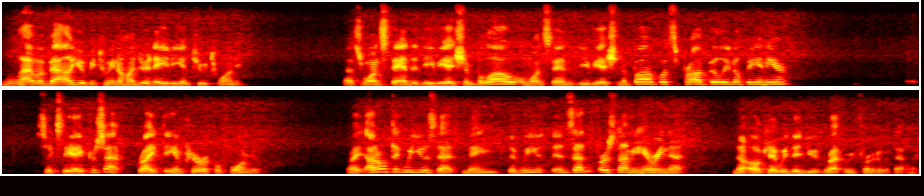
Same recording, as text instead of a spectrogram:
will have a value between 180 and 220. That's one standard deviation below and one standard deviation above. What's the probability they'll be in here? 68%, right? The empirical formula, right? I don't think we use that name. Did we? Is that the first time you're hearing that? No, okay, we did use, right, refer to it that way.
